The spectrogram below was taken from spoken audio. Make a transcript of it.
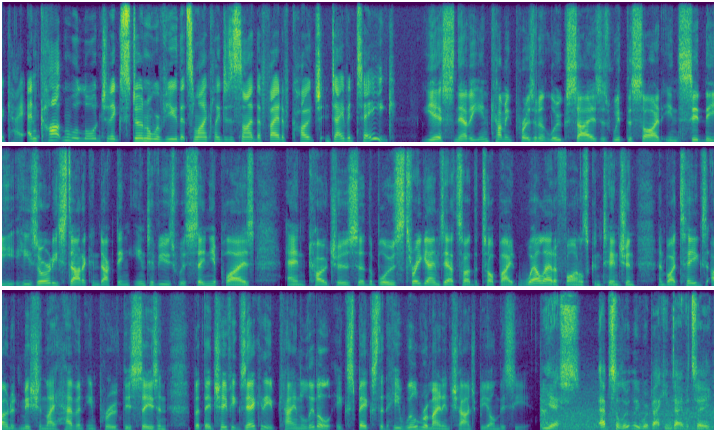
okay. And Carlton will launch an external review that's likely to decide the fate of coach David Teague. Yes, now the incoming president, Luke Sayers, is with the side in Sydney. He's already started conducting interviews with senior players and coaches. Uh, the Blues, three games outside the top eight, well out of finals contention, and by Teague's own admission, they haven't improved this season. But their chief executive, Cain Liddle, expects that he will remain in charge beyond this year. Yes, absolutely, we're backing David Teague.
